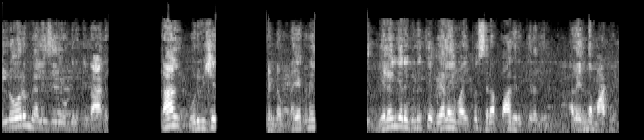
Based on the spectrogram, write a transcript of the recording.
எல்லோரும் வேலை செய்து கொண்டிருக்கின்றார்கள். ஆனால் ஒரு விஷயம் வேண்டும். ஏற்கனவே இளைஞர்களுக்கு வேலை வாய்ப்பு சிறப்பாக இருக்கிறது. அதுல எந்த மாற்றம்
